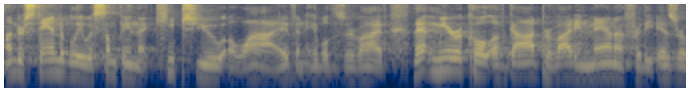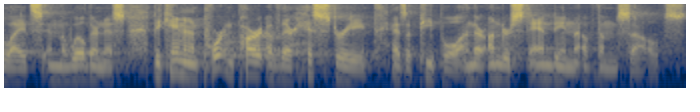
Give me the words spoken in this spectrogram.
understandably with something that keeps you alive and able to survive. That miracle of God providing manna for the Israelites in the wilderness became an important part of their history as a people and their understanding of themselves.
